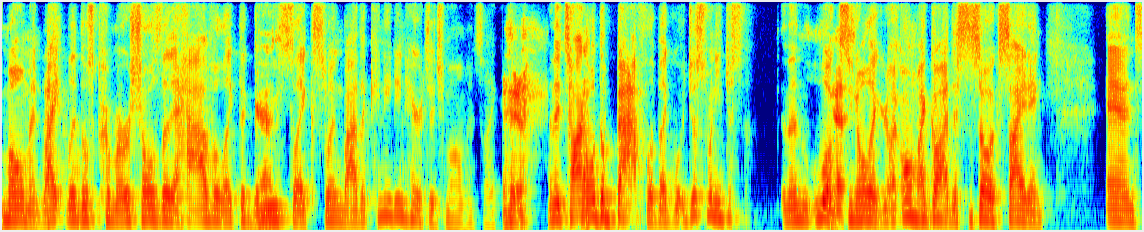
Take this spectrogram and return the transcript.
moment, right? Like those commercials that they have, like the yes. goose like swing by the Canadian heritage moments, like, and they talk about the bat flip, like just when he just and then looks, yes. you know, like you're like, oh my god, this is so exciting, and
